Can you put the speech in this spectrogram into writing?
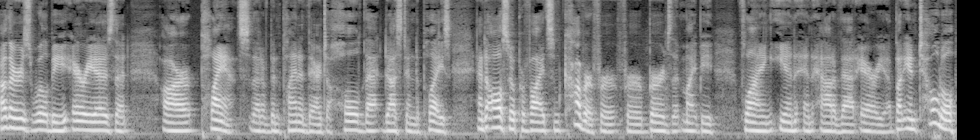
Others will be areas that are plants that have been planted there to hold that dust into place and to also provide some cover for, for birds that might be flying in and out of that area. But in total,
